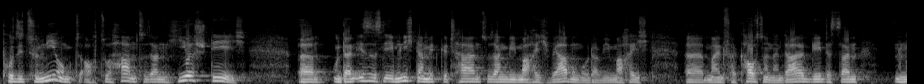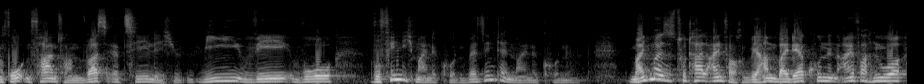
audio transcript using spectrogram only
Positionierung auch zu haben, zu sagen, hier stehe ich. Ähm, und dann ist es eben nicht damit getan, zu sagen, wie mache ich Werbung oder wie mache ich äh, meinen Verkauf, sondern da geht es dann, einen roten Faden zu haben. Was erzähle ich? Wie, wie, wo, wo finde ich meine Kunden? Wer sind denn meine Kunden? Manchmal ist es total einfach. Wir haben bei der Kundin einfach nur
